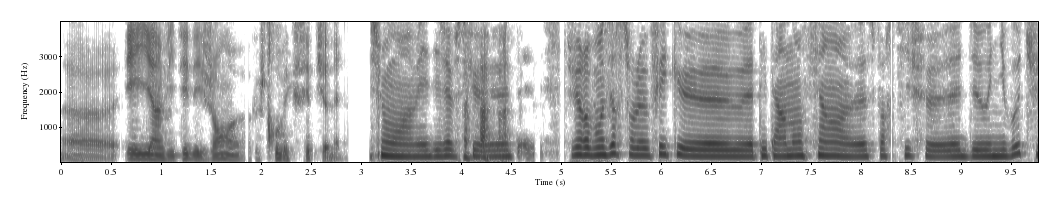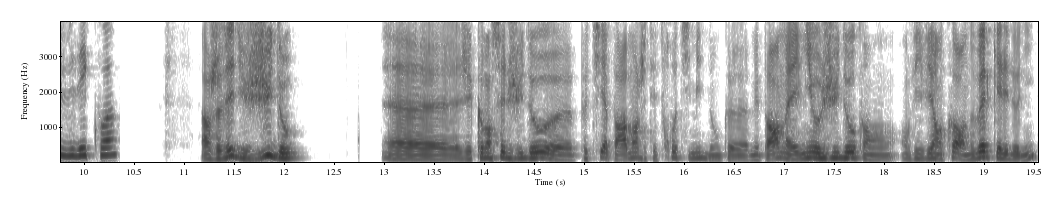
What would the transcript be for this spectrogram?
Euh, et y inviter des gens euh, que je trouve exceptionnels. Hein, mais déjà, parce que je vais rebondir sur le fait que euh, tu étais un ancien sportif de haut niveau. Tu faisais quoi? Alors, je faisais du judo. j'ai commencé le judo petit. Apparemment, j'étais trop timide, donc mes parents m'avaient mis au judo quand on vivait encore en Nouvelle-Calédonie.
